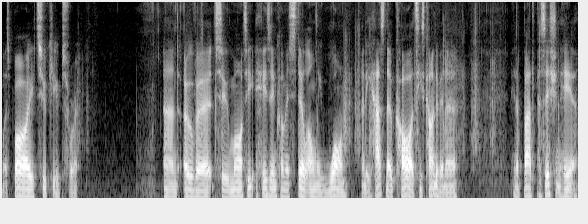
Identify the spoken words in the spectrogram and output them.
let's buy two cubes for it. And over to Marty, his income is still only one, and he has no cards. He's kind of in a in a bad position here.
